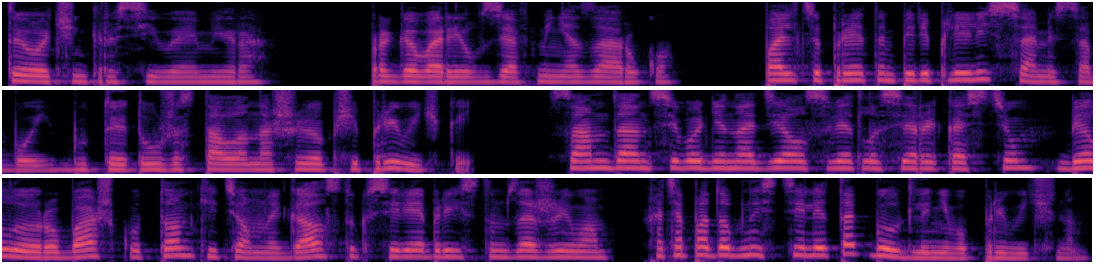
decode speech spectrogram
«Ты очень красивая, Мира», — проговорил, взяв меня за руку. Пальцы при этом переплелись сами собой, будто это уже стало нашей общей привычкой. Сам Дан сегодня надел светло-серый костюм, белую рубашку, тонкий темный галстук с серебристым зажимом, хотя подобный стиль и так был для него привычным.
